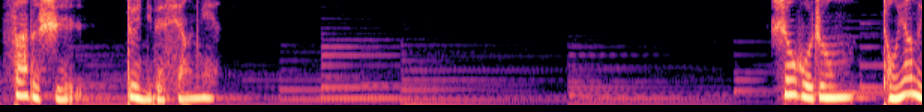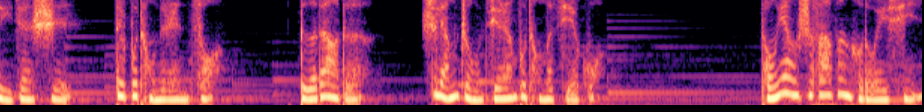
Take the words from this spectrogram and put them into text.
发的是对你的想念。生活中，同样的一件事，对不同的人做，得到的是两种截然不同的结果。同样是发问候的微信。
